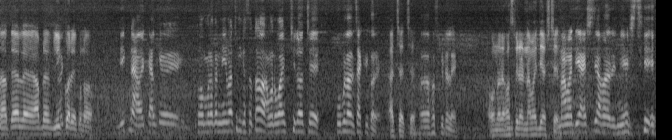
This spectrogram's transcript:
না তেল আপনার লিক করে কোনো। লিক না ওই কালকে তো মনে করেন নির্বাচন গেছে তো আমার ওয়াইফ ছিল হচ্ছে পপুলার চাকরি করে। আচ্ছা আচ্ছা। হসপিটালে ওনারা হসপিটাল নামাই দিয়ে আসছেন মামা দিয়ে আসছি আবার নিয়ে এসছি এই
